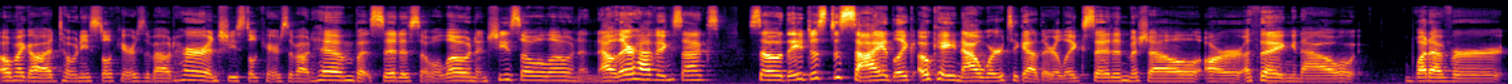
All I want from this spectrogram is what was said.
"Oh my god, Tony still cares about her and she still cares about him, but Sid is so alone and she's so alone and now they're having sex." So they just decide, like, okay, now we're together. Like, Sid and Michelle are a thing now. Whatever.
